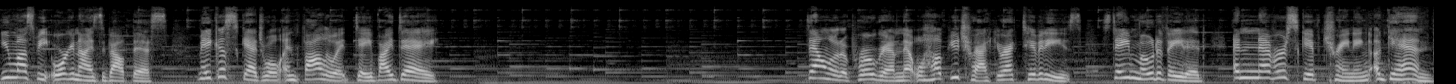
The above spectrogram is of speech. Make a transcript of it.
You must be organized about this. Make a schedule and follow it day by day. Download a program that will help you track your activities, stay motivated, and never skip training again.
